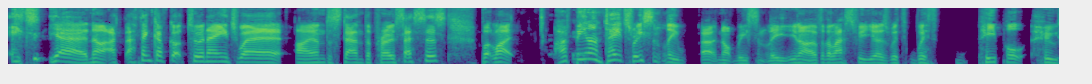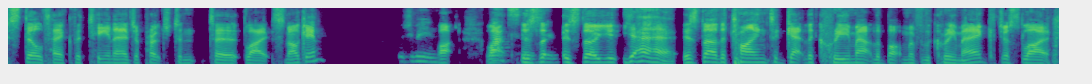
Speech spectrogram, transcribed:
it's yeah no I, I think i've got to an age where i understand the processes but like i've been on dates recently uh, not recently you know over the last few years with with people who still take the teenage approach to to like snogging what do you mean? Like- like That's is the, is though you yeah is though they're trying to get the cream out the bottom of the cream egg just like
